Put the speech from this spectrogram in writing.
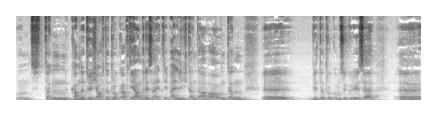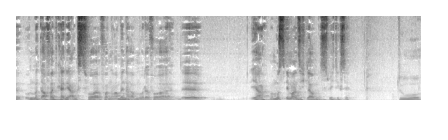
Und dann kam natürlich auch der Druck auf die andere Seite, weil ich dann da war und dann äh, wird der Druck umso größer äh, und man darf halt keine Angst vor, vor Namen haben oder vor, äh, ja, man muss immer an sich glauben, das ist das Wichtigste. Du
